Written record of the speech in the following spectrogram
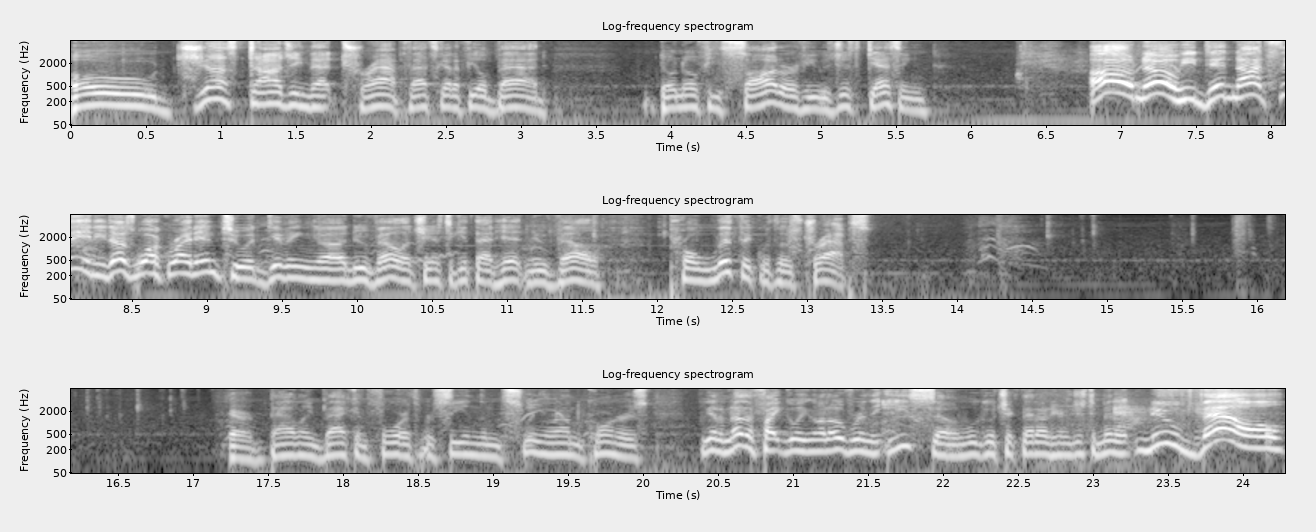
Oh, just dodging that trap. That's got to feel bad. Don't know if he saw it or if he was just guessing. Oh no, he did not see it. He does walk right into it, giving uh, Nouvelle a chance to get that hit. Nouvelle, prolific with those traps. They're battling back and forth. We're seeing them swing around the corners. We got another fight going on over in the east zone. We'll go check that out here in just a minute. Nouvelle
